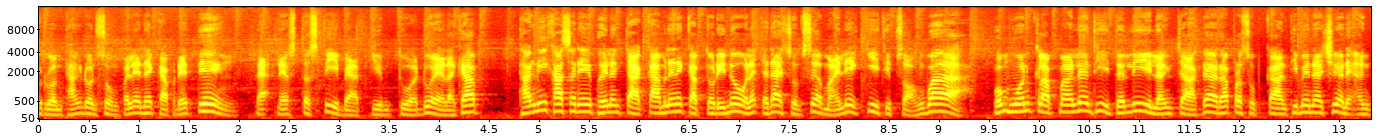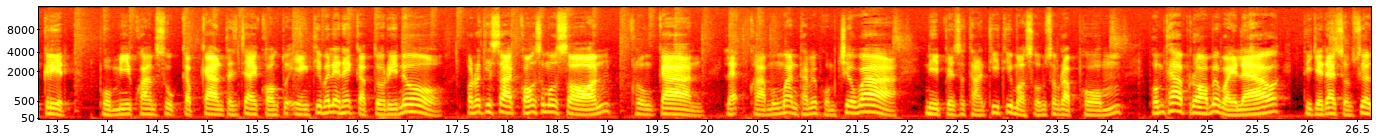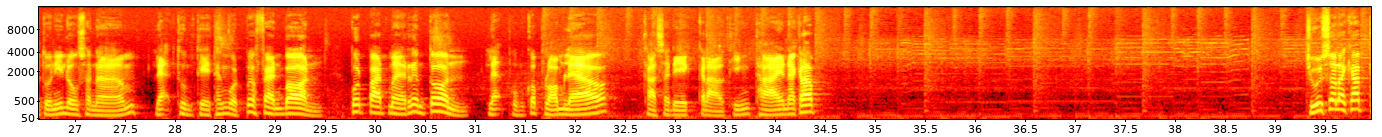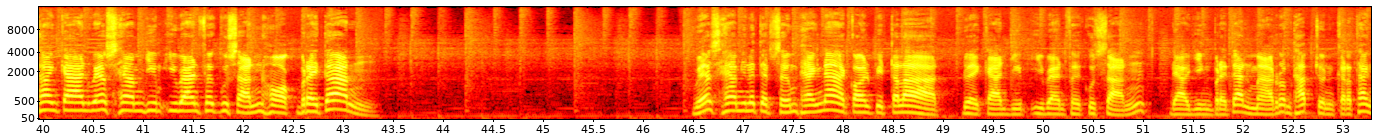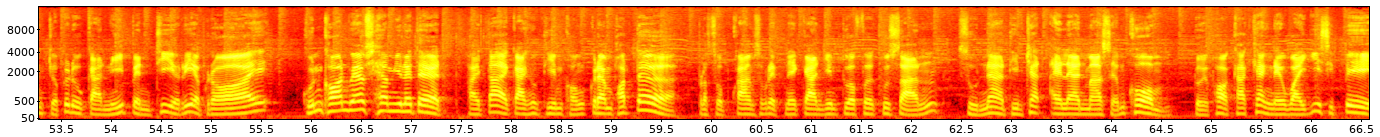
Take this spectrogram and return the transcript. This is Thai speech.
รวมทั้งโดนส่งไปเล่นให้กับเรดดิ้งและเลสเตอร์สตี้แบบยืมตัวด้วยแหละครับ ทั้งนี้คาสเดเผยหลังจากการมาเล่นให้กับโตริโนและจะได้สวมเสื้อหมายเลข 22 ว่า ผมหวนกลับมาเล่นที่อิตาลีหลังจากได้รับประสบการณ์ที่ไม่น่าเชื่อในอังกฤษ ผมมีความสุขกับการตัดสินใจของตัวเองที่มาเล่นให้กับโตริโนประวัติศาสตร์ของสโมสร โครงการ และความมุ่งมั่นทำให้ผมเชื่อว่า นี่เป็นสถานที่ที่เหมาะสมสำหรับผม ผมแทบรอไม่ไหวแล้ว ที่จะได้สวมเสื้อตัวนี้ลงสนาม และทุ่มเททั้งหมดเพื่อแฟนบอลบทบาทใหม่เริ่มต้น และผมก็พร้อมแล้วคาสเดกล่าวทิ้งท้ายนะครับ ชูสละครับทางการเวสต์แฮมยืมอีวานเฟอร์กูสันหอกไบรตันเวสต์แฮมยูไนเต็ดเสริมแผงหน้าก่อนปิดตลาด ด้วยการยืมอีแวนเฟอร์กุสัน ดาวยิงไบรตันมาร่วมทัพจนกระทั่งจบฤดูกาลนี้เป็นที่เรียบร้อย ขุนคอนเวสต์แฮมยูไนเต็ดภายใต้การคุมทีมของแกรมพอตเตอร์ ประสบความสำเร็จในการยืมตัวเฟอร์กุสันศูนย์หน้าทีมชาติไอร์แลนด์มาเสริมคม โดยพ่อค้าแข่งในวัย 20 ปี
